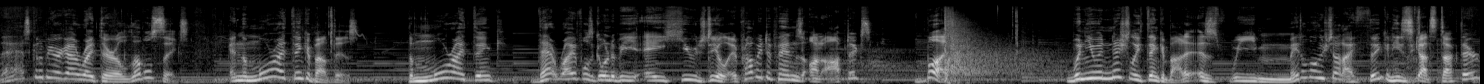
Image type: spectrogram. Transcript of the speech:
That's going to be our guy right there, a level 6. And the more I think about this, the more I think that rifle is going to be a huge deal. It probably depends on optics, but when you initially think about it, as we made a long shot, I think, and he just got stuck there,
